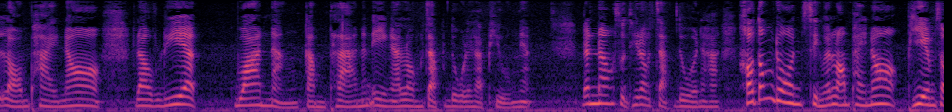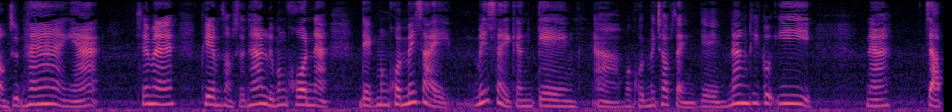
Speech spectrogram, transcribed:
ดล้อมภายนอก เราเรียกว่าหนังกำพร้านั่นเองนะลองจับดูเลยค่ะผิวเนี่ยด้านนอกสุดที่เราจับดูนะคะเขาต้องโดนสิ่งแวดล้อมภายนอก PM 2.5 อย่างเงี้ยใช่ไหม PM 2.5 หรือบางคนน่ะเด็กบางคนไม่ใส่ไม่ใส่กางเกงอ่าบางคนไม่ชอบใส่กางเกง นั่งที่เก้าอี้นะจับ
